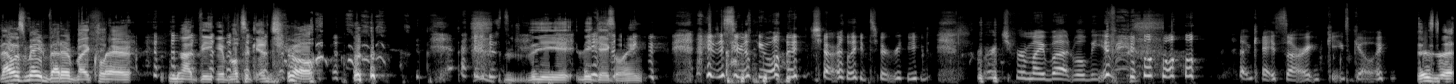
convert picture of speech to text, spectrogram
That was made better by Claire not being able to control just, the the giggling. I just really wanted Charlie to read. Merch for my butt will be available. okay, sorry. Keep going. This is a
